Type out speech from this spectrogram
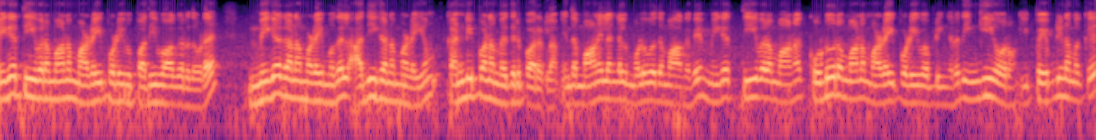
மிக தீவிரமான மழை பொழிவு பதிவாகிறதோட மிக கனமழை முதல் அதி கனமழையும் கண்டிப்பாக நம்ம எதிர்பார்க்கலாம். இந்த மாநிலங்கள் முழுவதுமாகவே மிக தீவிரமான கொடூரமான மழை பொழிவு அப்படிங்கிறது இங்கேயும் வரும். இப்போ எப்படி நமக்கு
